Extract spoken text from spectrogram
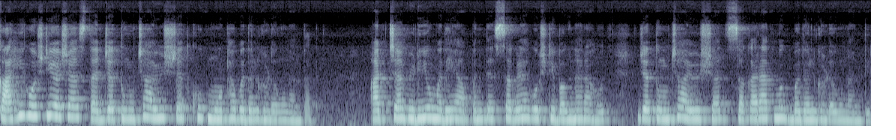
काही गोष्टी अशा असतात ज्या तुमच्या आयुष्यात खूप मोठा बदल घडवून आणतात. आजच्या व्हिडिओमध्ये आपण त्या सगळ्या गोष्टी बघणार आहोत ज्या तुमच्या आयुष्यात सकारात्मक बदल घडवून आणतील.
